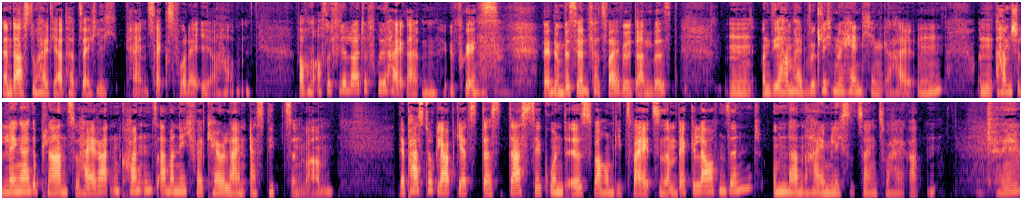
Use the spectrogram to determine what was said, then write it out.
dann darfst du halt ja tatsächlich keinen Sex vor der Ehe haben. Warum auch so viele Leute früh heiraten, übrigens, wenn du ein bisschen verzweifelt dann bist. Mm, Und sie haben halt wirklich nur Händchen gehalten und haben schon länger geplant zu heiraten, konnten es aber nicht, weil Caroline erst 17 war. Der Pastor glaubt jetzt, dass das der Grund ist, warum die zwei zusammen weggelaufen sind, um dann heimlich sozusagen zu heiraten. Okay.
